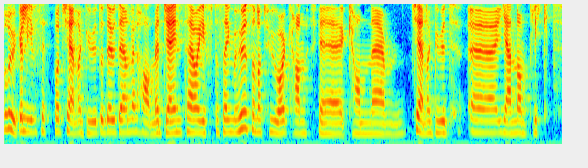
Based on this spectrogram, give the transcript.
bruke livet sitt på å tjene Gud, og det er jo det han vil ha med Jane til å gifte seg med henne, sånn at hun òg kan, eh, kan eh, tjene Gud eh, gjennom plikt.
